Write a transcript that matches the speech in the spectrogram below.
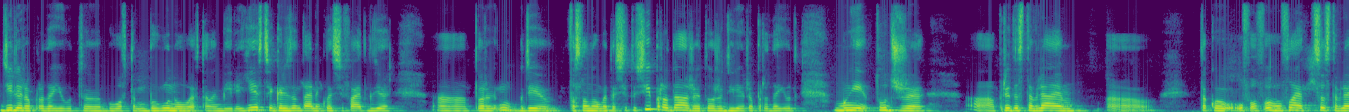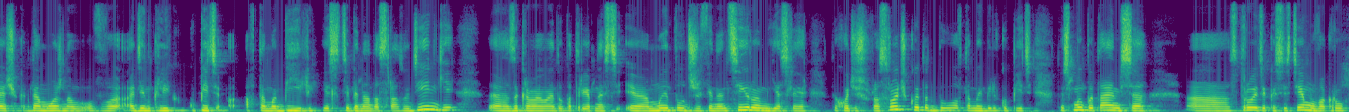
дилеры продают э, БУ, БУ новые автомобили. Есть и горизонтальный Classified, где, ну, где в основном это C2C продажи, тоже дилеры продают. Мы тут же предоставляем такой офлайн составляющую, когда можно в один клик купить автомобиль, если тебе надо сразу деньги, э, закрываем эту потребность. Э, мы тут же финансируем, если ты хочешь в рассрочку этот был автомобиль купить. То есть мы пытаемся э, строить экосистему вокруг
